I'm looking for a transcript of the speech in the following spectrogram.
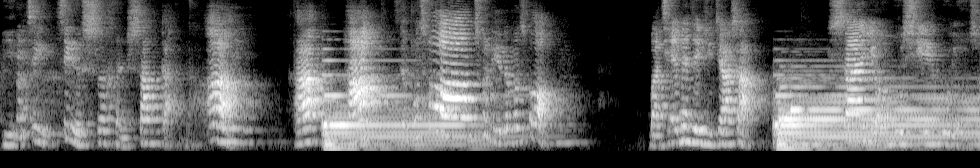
也 这这个诗很伤感的啊，好，好，这不错哦，处理的不错，把前面这句加上，山有木兮木有枝，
